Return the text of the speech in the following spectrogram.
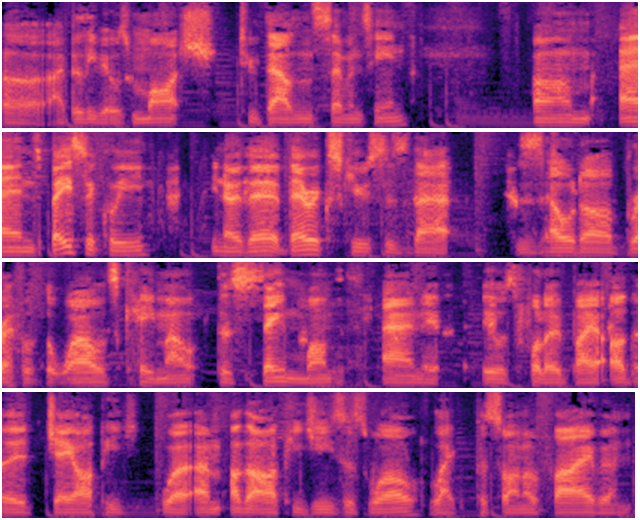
uh, I believe it was March 2017. Um, and basically, you know, their their excuse is that Zelda Breath of the Wilds came out the same month, and it it was followed by other JRPG, well, um, other RPGs as well, like Persona Five, and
